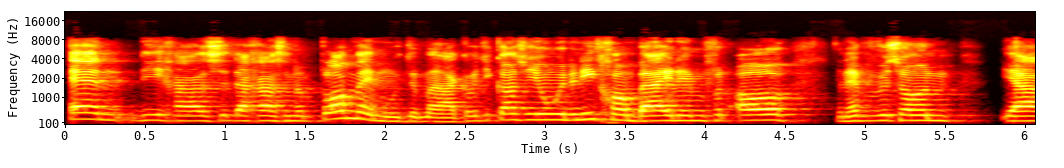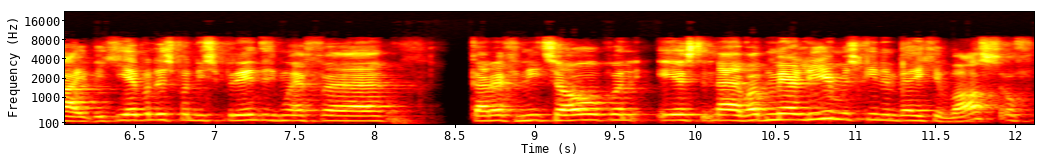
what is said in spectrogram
En die gaan ze, daar gaan ze een plan mee moeten maken. Want je kan zo'n jongen er niet gewoon bij nemen van... Oh, dan hebben we zo'n... Ja, weet je, je hebt wel eens van die sprinters. Ik moet even... eh, kan even niet zo op een eerste... Nou ja, wat Merlier misschien een beetje was. Of,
